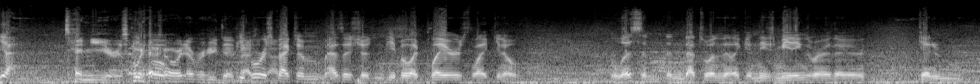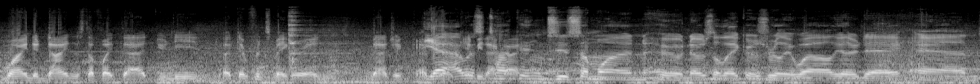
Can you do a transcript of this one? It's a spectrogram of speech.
Yeah. ten years, or People- whatever, whatever he did. People Magic respect him as they should, and people like players like you know listen, and that's when like in these meetings where they're getting wined and dined and stuff like that, you need a difference maker and Magic. I Yeah, like, I was be that guy. talking to someone who knows the Lakers really well the other day, and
